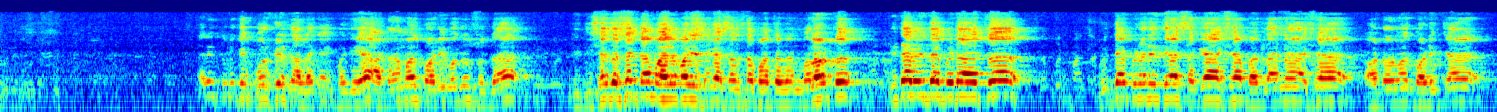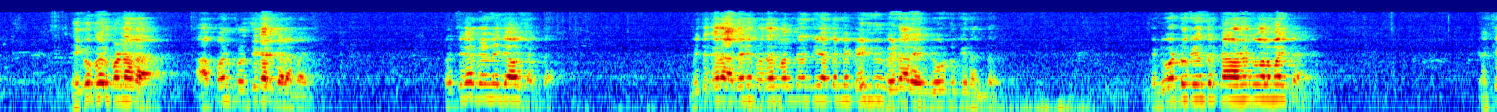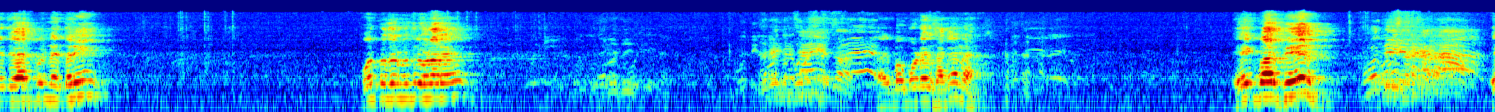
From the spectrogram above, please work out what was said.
अरे तुम्ही काही पोरखेड झाला काय? म्हणजे या ऑटोनॉमस बॉडीमधून सुद्धा दिशादर्शक काम व्हायला पाहिजे सगळ्या संस्था पातळीवर मला वाटतं इटा विद्यापीठाचं विद्यापीठाने त्या सगळ्या अशा बदलांना अशा ऑटोनॉमस बॉडीच्या हेकोखरपणाला आपण प्रतिकार केला पाहिजे. प्रतिकार करण्याची आवश्यकता. मी तर खरं आदरणीय प्रधानमंत्र्यांची आता मी भेट घेऊन घेणार आहे निवडणुकीनंतर. निवडणुकीनंतर काय होणार तुम्हाला माहीत आहे? ह्याच्यात व्यासपीठ नाही तरी कोण प्रधानमंत्री होणार आहे? एक बार मोठे सांगा ना. एक बार फिर.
